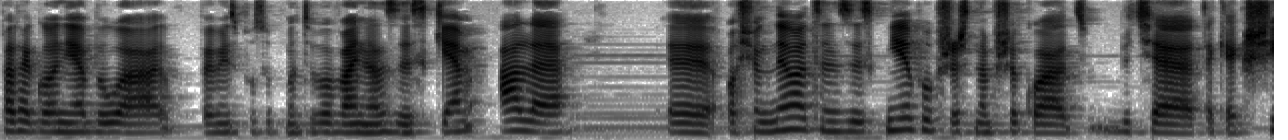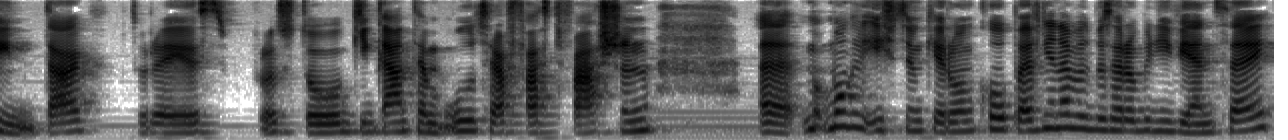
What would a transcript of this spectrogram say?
Patagonia była w pewien sposób motywowana zyskiem, ale y, osiągnęła ten zysk nie poprzez na przykład bycie tak jak Shein, tak, który jest po prostu gigantem ultra fast fashion, mogli iść w tym kierunku, pewnie nawet by zarobili więcej,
